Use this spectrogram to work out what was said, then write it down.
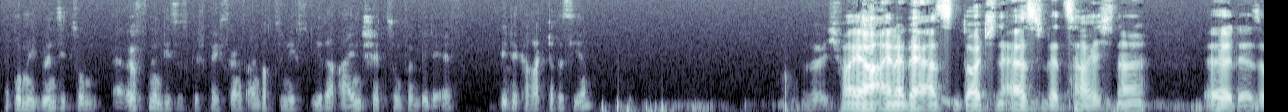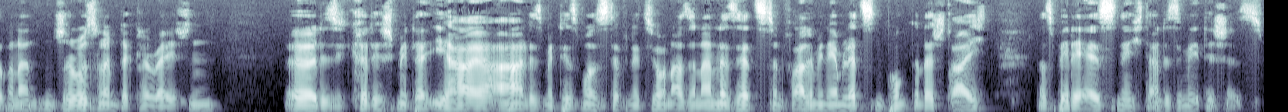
Herr Brummig, würden Sie zum Eröffnen dieses Gesprächsgangs einfach zunächst Ihre Einschätzung von BDS bitte charakterisieren? Also ich war ja einer der ersten deutschen Erstunterzeichner äh, der sogenannten Jerusalem Declaration die sich kritisch mit der IHRA, Antisemitismus-Definition auseinandersetzt und vor allem in ihrem letzten Punkt unterstreicht, dass BDS nicht antisemitisch ist.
